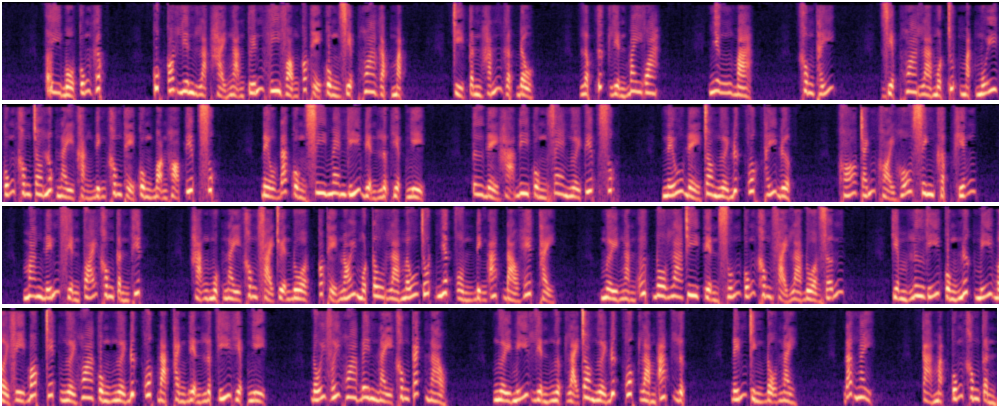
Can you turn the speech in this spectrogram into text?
Y bộ cũng gấp. Cúc có liên lạc hải ngạn tuyến hy vọng có thể cùng Diệp Hoa gặp mặt. Chỉ cần hắn gật đầu. Lập tức liền bay qua. Nhưng mà. Không thấy. Diệp Hoa là một chút mặt mũi cũng không cho lúc này khẳng định không thể cùng bọn họ tiếp xúc. Đều đã cùng si men ký điện lực hiệp nghị. Tư để hạ đi cùng xe người tiếp xúc. Nếu để cho người Đức Quốc thấy được. Khó tránh khỏi hố sinh khập khiễng. Mang đến phiền toái không cần thiết. Hạng mục này không phải chuyện đùa, có thể nói một câu là mấu chốt nhất ổn định áp đảo hết thảy. Mười ngàn ước đô la chi tiền xuống cũng không phải là đùa giỡn. Kiềm lư ký cùng nước Mỹ bởi vì bóp chết người Hoa cùng người Đức Quốc đạt thành điện lực ký hiệp nghị. Đối với Hoa bên này không cách nào. Người Mỹ liền ngược lại cho người Đức Quốc làm áp lực. Đến trình độ này. Đã ngay. Cả mặt cũng không cần.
